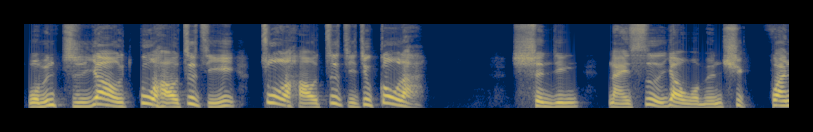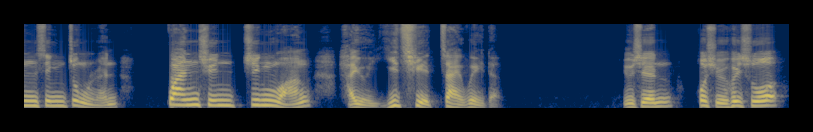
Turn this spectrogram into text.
我们只要顾好自己，做好自己就够了。圣经乃是要我们去关心众人。关心君王，还有一切在位的。有些人或许会说：“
